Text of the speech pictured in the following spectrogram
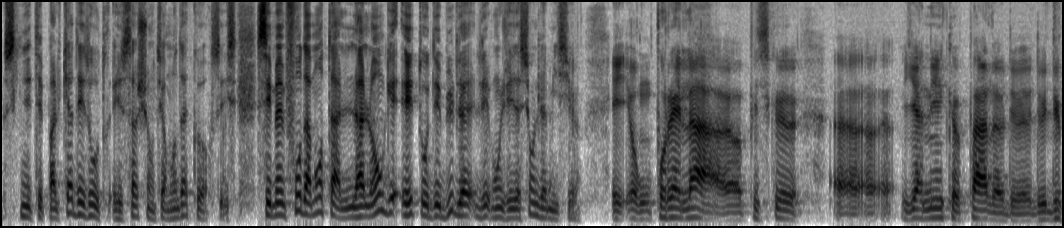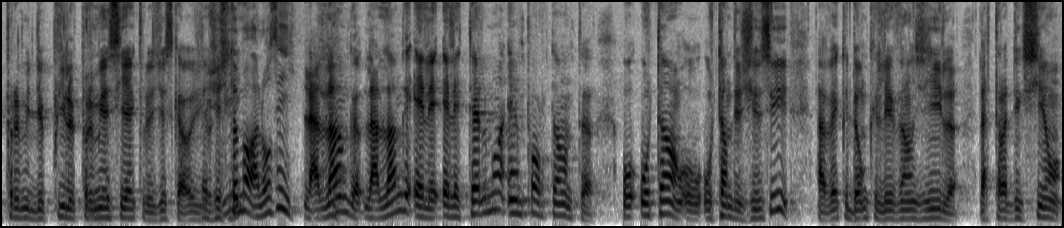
ce qui n'était pas le cas des autres. Et ça, je suis entièrement d'accord. C'est même fondamental. La langue est au début de l'évangélisation de la mission. Et on pourrait là, euh, puisque euh, Yannick parle du premier, depuis le premier siècle jusqu'à ben, aujourd'hui. Justement, allons-y. La langue, la langue elle, est, elle est tellement importante. Autant au, temps de Jésus, avec donc l'évangile, la traduction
